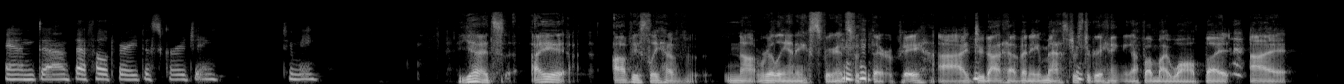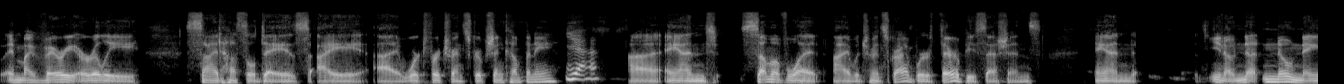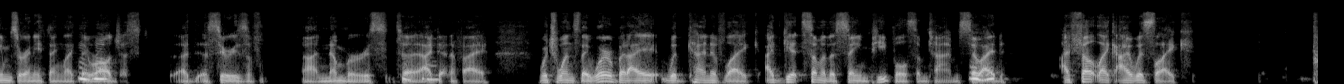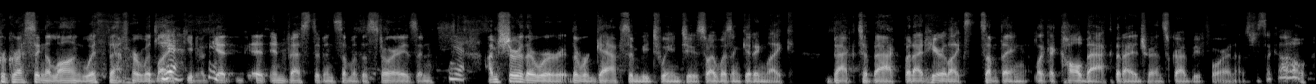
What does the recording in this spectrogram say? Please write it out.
And uh, that felt very discouraging to me. Yeah, it's, I obviously have not really any experience with therapy. I do not have any master's degree hanging up on my wall, but I, in my very early side hustle days, I, I worked for a transcription company. Yeah. Uh, and some of what I would transcribe were therapy sessions. And you know, no, no names or anything. Like they mm-hmm. were all just a, a series of uh, numbers to mm-hmm. identify which ones they were. But I would kind of like I'd get some of the same people sometimes, so mm-hmm. I'd I felt like I was like progressing along with them or would like yeah. you know get get invested in some of the stories and yeah. i'm sure there were there were gaps in between too so i wasn't getting like back to back, but I'd hear like something like a callback that I had transcribed before, and I was just like, "Oh,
